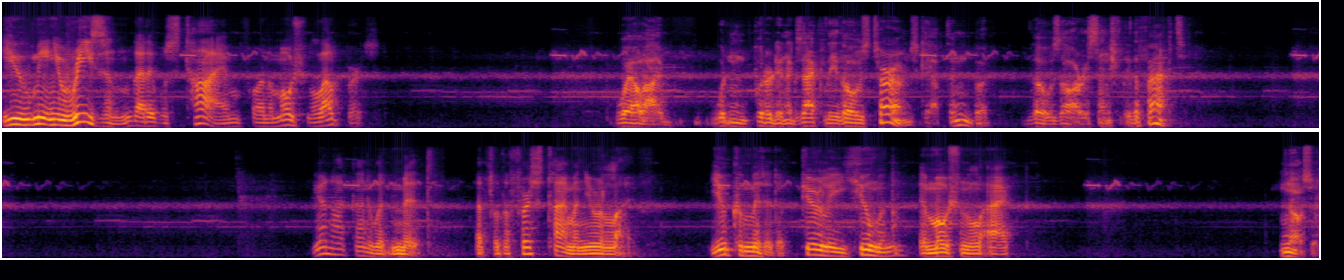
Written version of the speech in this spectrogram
You mean you reasoned that it was time for an emotional outburst? Well, I wouldn't put it in exactly those terms, Captain, but those are essentially the facts. You're not going to admit that for the first time in your life, you committed a purely human, emotional act. No, sir.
